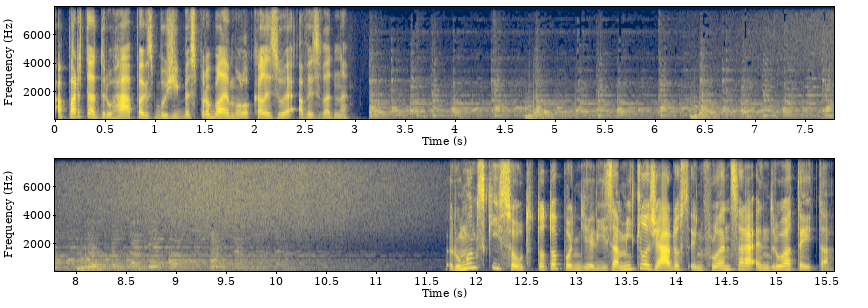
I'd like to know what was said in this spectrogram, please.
a parta druhá pak zboží bez problému lokalizuje a vyzvedne. Rumunský soud toto pondělí zamítl žádost influencera Andrewa Tatea,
